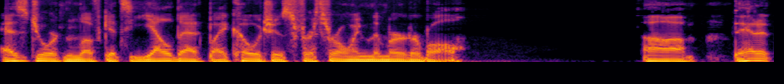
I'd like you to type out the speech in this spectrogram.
as Jordan Love gets yelled at by coaches for throwing the murder ball. Um, they had it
